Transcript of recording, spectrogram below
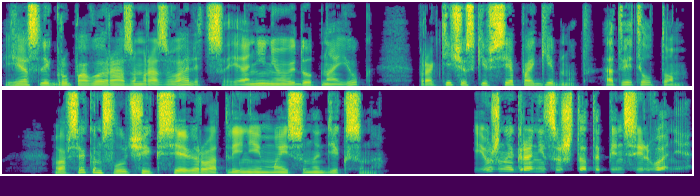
Если групповой разум развалится, и они не уйдут на юг, практически все погибнут, ответил Том. Во всяком случае, к северу от линии Мейсона Диксона. Южная граница штата Пенсильвания.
